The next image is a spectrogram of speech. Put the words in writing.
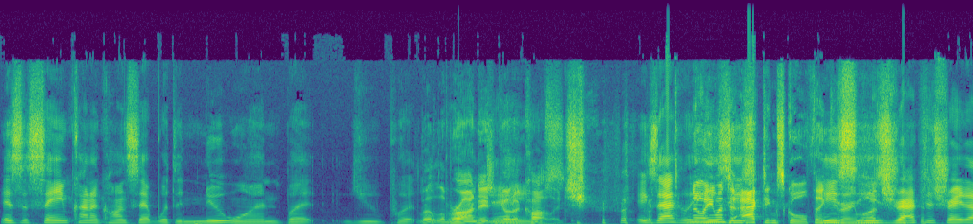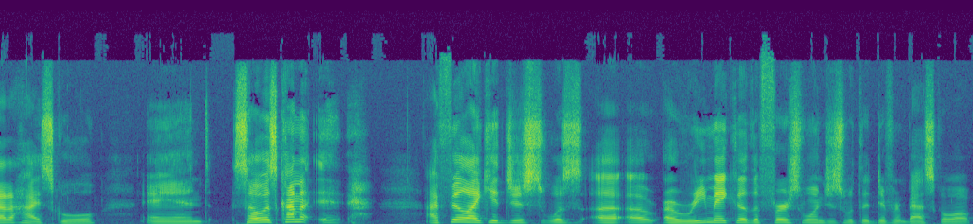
It's the same kind of concept with the new one, but you put but LeBron, didn't go to college. Exactly. No, he He's- went to acting school. Thank you very much. He's much. drafted straight out of high school, and so it's kind of. I feel like it just was a, a, a remake of the first one, just with a different basketball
